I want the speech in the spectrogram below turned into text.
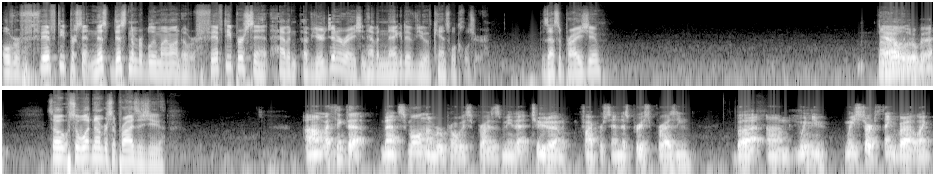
Over fifty percent, this this number blew my mind. Over fifty percent have an, of your generation have a negative view of cancel culture. Does that surprise you? Not yeah, really? a little bit. So, so what number surprises you? Um, I think that that small number probably surprises me. That two to five percent is pretty surprising. But um, when you when you start to think about it, like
